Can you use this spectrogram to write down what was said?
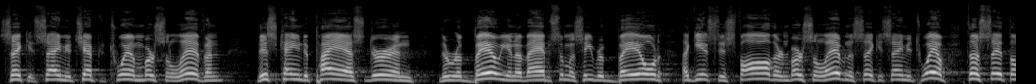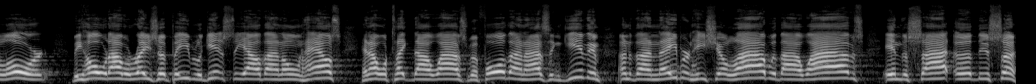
2 Samuel chapter 12, verse 11. This came to pass during the rebellion of Absalom as he rebelled against his father. In verse 11 of 2 Samuel 12, Thus saith the Lord, Behold, I will raise up evil against thee out of thine own house, and I will take thy wives before thine eyes and give them unto thy neighbor, and he shall lie with thy wives in the sight of this son.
